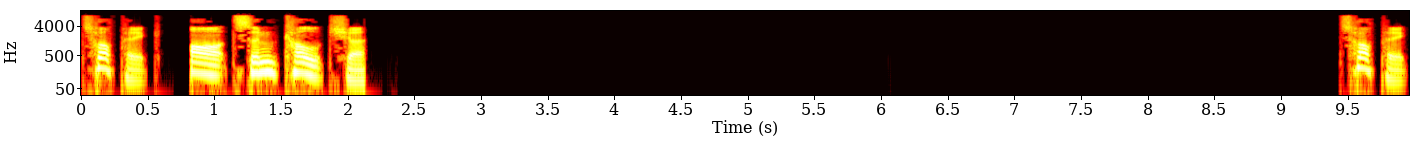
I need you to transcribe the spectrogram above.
Topic: Arts and culture. Topic:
